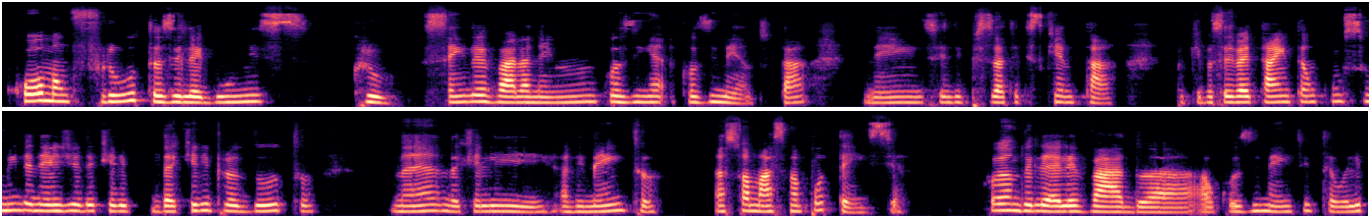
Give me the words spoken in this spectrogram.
comam frutas e legumes cru, sem levar a nenhum cozinha, cozimento, tá? Nem sem precisar ter que esquentar, porque você vai estar tá, então consumindo energia daquele, daquele produto, né, daquele alimento na sua máxima potência. Quando ele é levado a, ao cozimento, então ele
